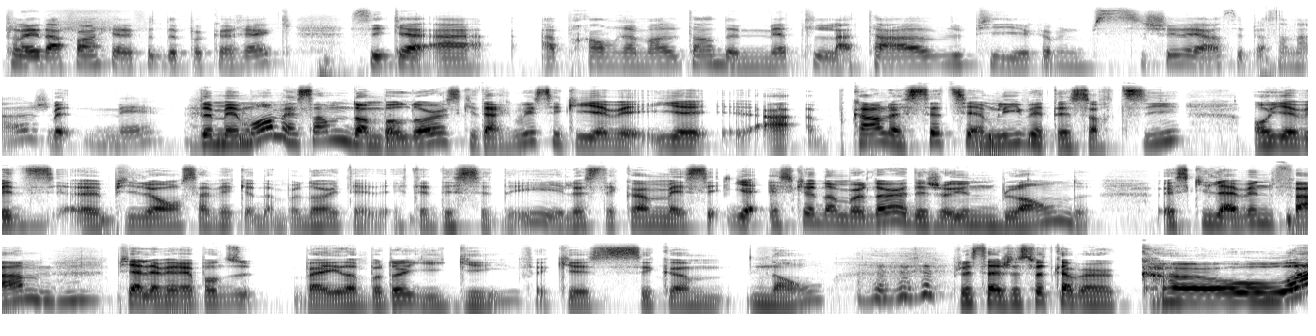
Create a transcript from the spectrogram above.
plein d'affaires qu'elle a faites de pas correct, c'est qu'elle elle- elle prend vraiment le temps de mettre la table, puis il y a comme une psyché derrière ses personnages. Mais- mais De mémoire, me semble, Dumbledore, ce qui est arrivé, c'est qu'il y avait. il y a- à- quand le septième livre était sorti, on y avait dit. euh, puis là, on savait que Dumbledore était, était décédé. Et là, c'était comme. Est-ce que Dumbledore a déjà eu une blonde? Est-ce qu'il avait une femme? Mhm. Puis elle avait répondu Ben, Dumbledore, il est gay. Fait que c'est comme non. Puis là, ça a juste fait comme un quoi?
